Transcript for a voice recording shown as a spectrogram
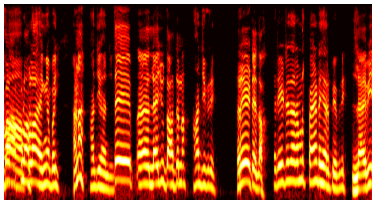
ਭਲਾ ਭੁਲਾ। ਹੈਗੀਆਂ ਬਾਈ। ਹਨਾ? ਹਾਂਜੀ ਹਾਂਜੀ। ਤੇ ਲੈ ਜੂ ਦੱਸ ਦਿਨ। ਹਾਂਜੀ ਵੀਰੇ। ਰੇਟ ਇਹਦਾ। ਰੇਟ ਇਹਦਾ ਰਮਣ 65000 ਰੁਪਏ ਵੀਰੇ। ਲੈ ਵੀ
